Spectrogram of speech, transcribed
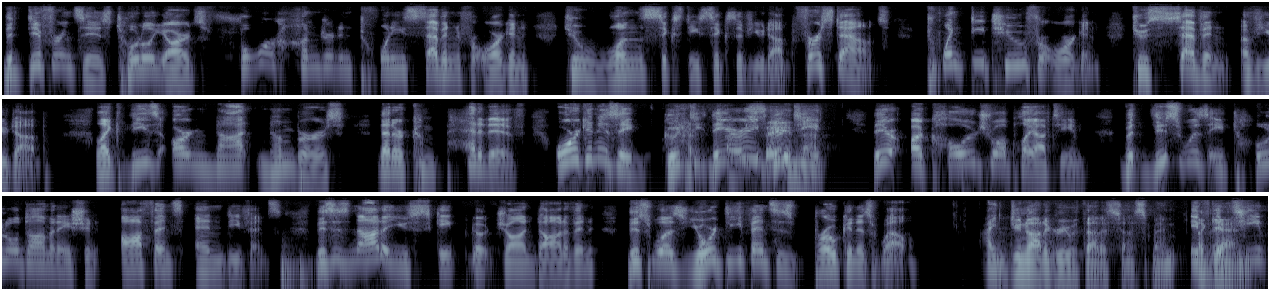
The difference is total yards 427 for Oregon to 166 of UW. First downs 22 for Oregon to seven of UW. Like these are not numbers that are competitive. Oregon is a good team. They are a good team. That. They are a college football playoff team, but this was a total domination offense and defense. This is not a you scapegoat John Donovan. This was your defense is broken as well. I do not agree with that assessment. If Again, a team,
